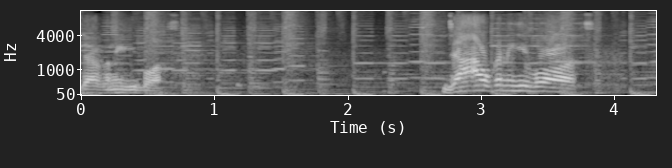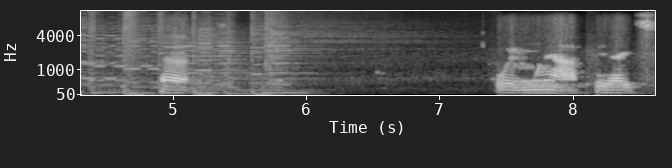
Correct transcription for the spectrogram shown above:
যা, ওখানে গিয়ে বস। যা ওখানে বস। হ্যাঁ। ওই মনে আসতে যাইছে।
